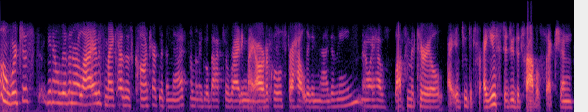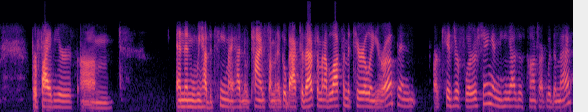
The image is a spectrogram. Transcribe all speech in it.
Oh, we're just, you know, living our lives. Mike has his contract with the Mets. I'm going to go back to writing my articles for Haute Living magazine. Now I have lots of material. I do the. Tra- I used to do the travel section for five years. Um, and then when we had the team, I had no time, so I'm going to go back to that. So I'm going to have lots of material in Europe, and our kids are flourishing, and he has his contract with the Mets,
